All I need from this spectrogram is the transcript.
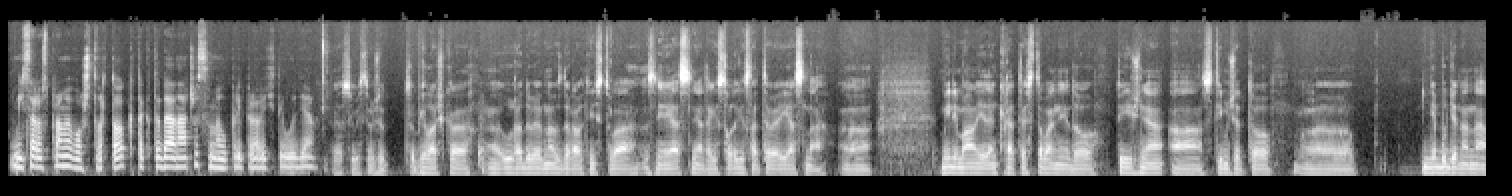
my sa rozprávame vo štvrtok, tak teda na čo sa majú pripraviť tí ľudia? Ja si myslím, že vyhláška eh, úradu verejného zdravotníctva znie jasne a takisto legislatíva je jasná minimálne jedenkrát testovanie do týždňa a s tým, že to e, nebude na, na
